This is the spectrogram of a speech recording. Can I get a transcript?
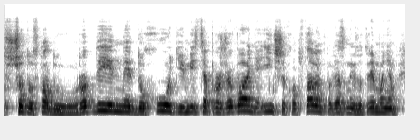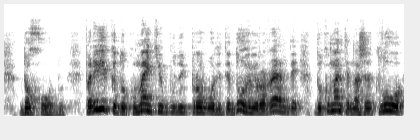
щодо складу родини, доходів, місця проживання, інших обставин, пов'язаних з отриманням доходу. Перевірки документів будуть проводити, договір оренди, документи на житло,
